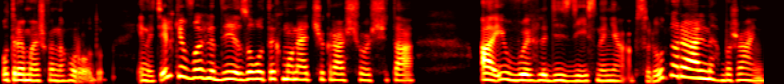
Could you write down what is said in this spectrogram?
отримаєш винагороду. І не тільки в вигляді золотих монет чи кращого щита, а й у вигляді здійснення абсолютно реальних бажань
